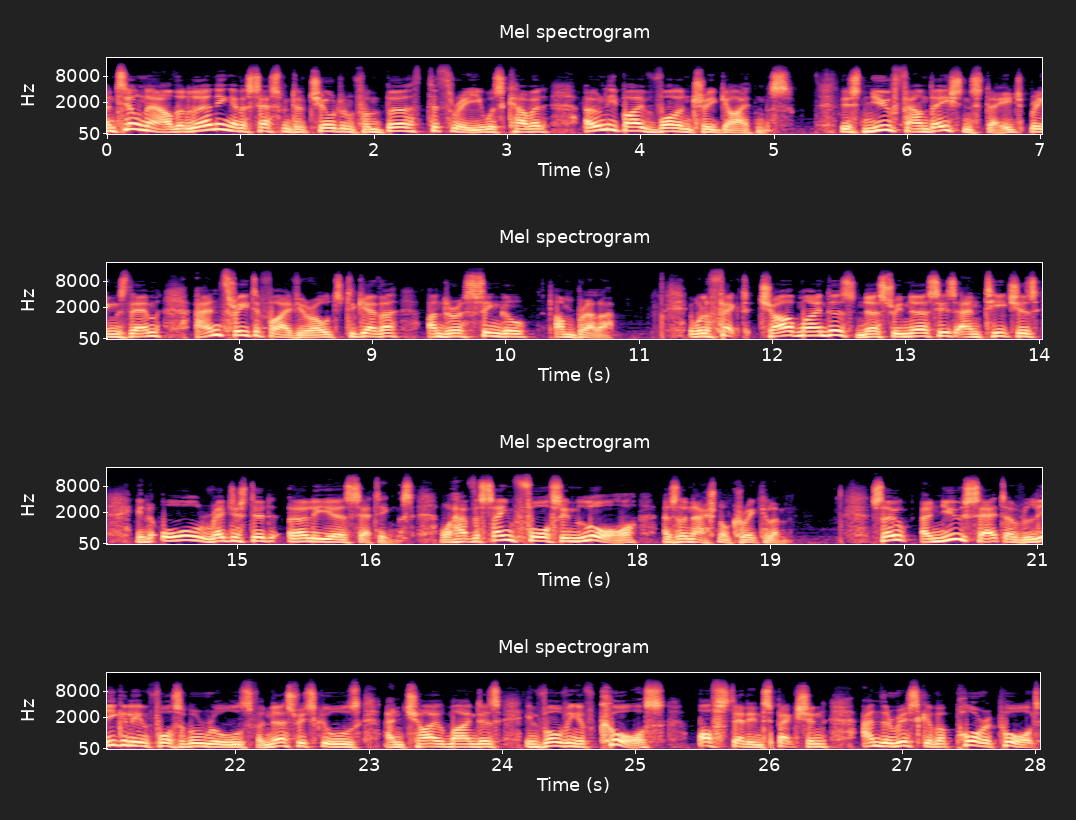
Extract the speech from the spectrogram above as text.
Until now, the learning and assessment of children from birth to three was covered only by voluntary guidance. This new foundation stage brings them and three to five year olds together under a single umbrella. It will affect childminders, nursery nurses and teachers in all registered early years settings and will have the same force in law as the national curriculum. So, a new set of legally enforceable rules for nursery schools and childminders involving, of course, Ofsted inspection and the risk of a poor report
